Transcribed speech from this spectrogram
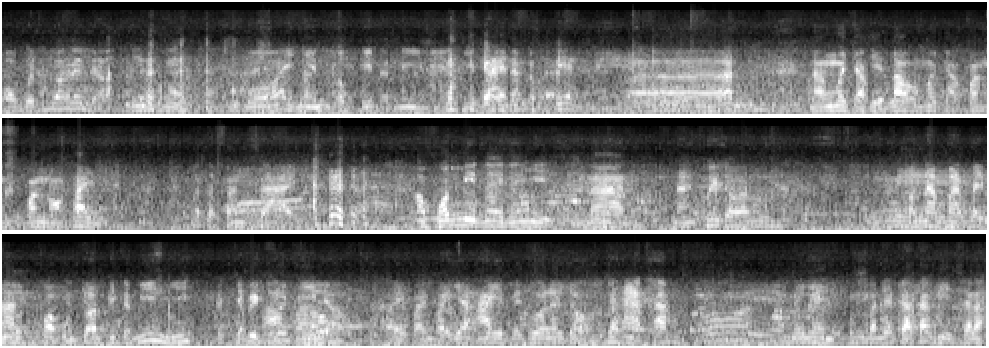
ปอบนว่างเล่นเหรอนี่ก็มีร้อยเห็นเขาปิดอันนี้เนี่ยปิดได้นั่งกับเพี้ยงนี่ปานหนังมาจากเขตเล่ามาจากฟังฟังหนองไทยนี่มาจะฟังซ้ายเอาพ้นมีดได้ได้มีดนานหนังคุยตอน มันนำมันไปคุณขอบวงจรปิดกับมีนี้จะไปขึ้นปีอีกเดียวไปไปไปอย่าหายไปทั่วแล้วเจ้าจะหาทโอ้ยไม่แง่นี่เพิ่งบรรยากาศทั้งปีใช่ละ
